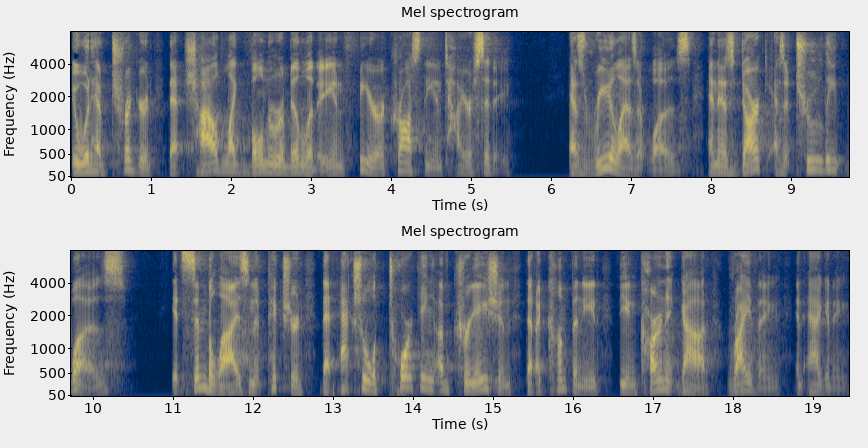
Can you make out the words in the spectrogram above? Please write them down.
It would have triggered that childlike vulnerability and fear across the entire city. As real as it was, and as dark as it truly was, it symbolized and it pictured that actual torquing of creation that accompanied the incarnate God writhing in agony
